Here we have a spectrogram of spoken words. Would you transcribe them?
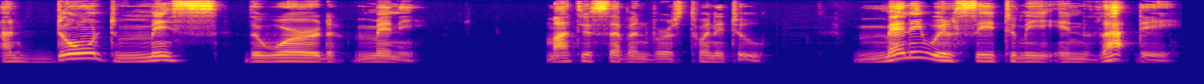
and don't miss the word many. Matthew 7, verse 22. Many will say to me in that day,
